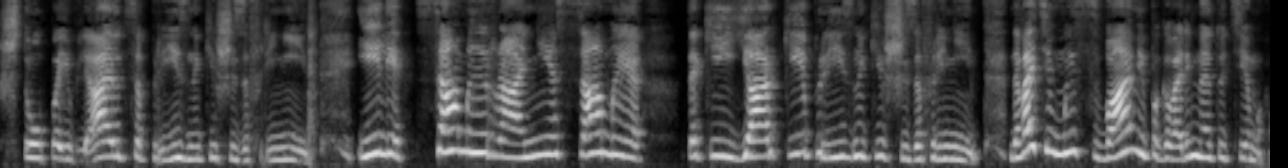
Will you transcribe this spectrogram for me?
что появляются признаки шизофрении или самые ранние, самые такие яркие признаки шизофрении. Давайте мы с вами поговорим на эту тему.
